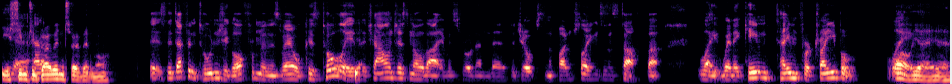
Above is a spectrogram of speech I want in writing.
He yeah, seemed to grow into it a bit more. It's the different tones you got from him as well, because totally yeah. the challenges and all that he was throwing in the, the jokes and the punchlines and stuff. But like when it came time for tribal, like, oh yeah, yeah,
